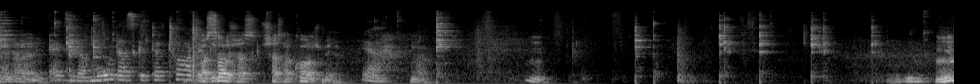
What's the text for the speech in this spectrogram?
Oh nein. jetzt doch montags gibt es Torte. Ach so, ich hast noch Korn spielen. Ja. Ja. Hm. Hmm?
